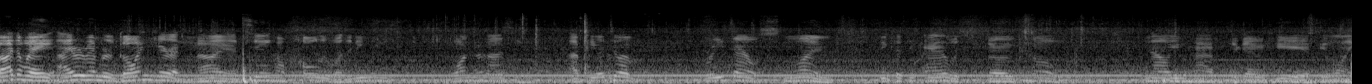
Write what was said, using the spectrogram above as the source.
By the way, I remember going here at night and seeing how cold it was, and even one person appeared to have breathed out smoke because the air was so cold. Now you have to go here if you like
